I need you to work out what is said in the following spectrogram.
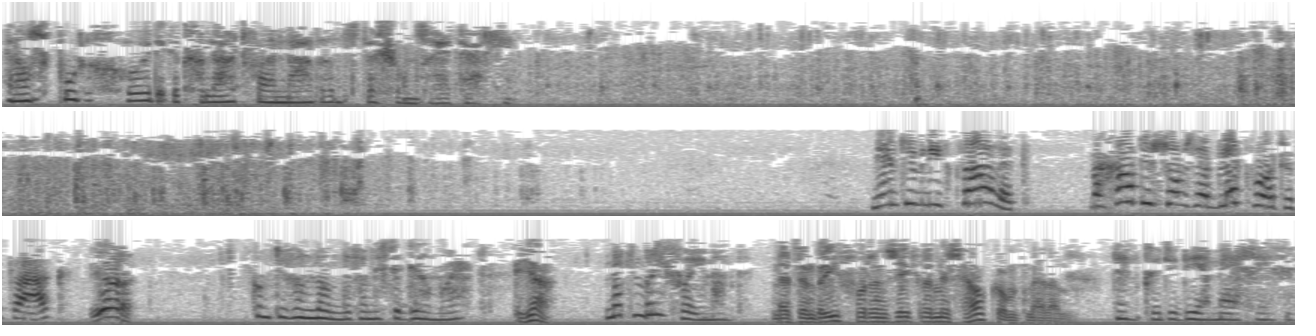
en al spoedig hoorde ik het geluid van een naderend stationsrijtuigje. Neemt u me niet kwalijk, maar gaat u soms naar Blackwater Park? Ja, Komt u van Londen, van Mr. Gilmore? ja. Met een brief voor iemand. Met een brief voor een zekere Miss Helcomb, madam. Dan kunt u die aan mij geven.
